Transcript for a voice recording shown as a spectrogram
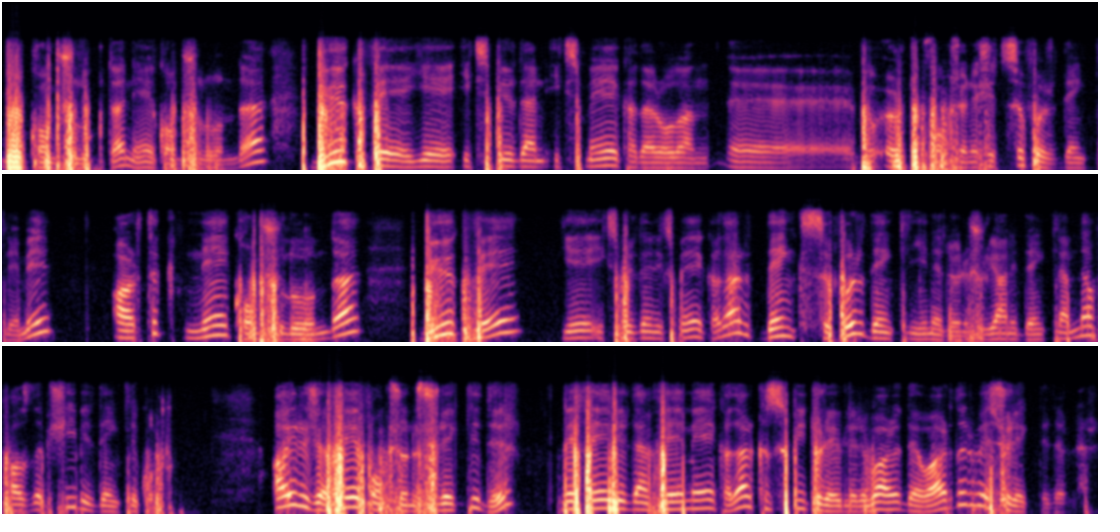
bu komşulukta, n komşuluğunda büyük f'y x1'den xm'ye kadar olan e, bu örtük fonksiyon eşit 0 denklemi artık n komşuluğunda büyük f y x1'den xm'ye kadar denk 0 denkliğine dönüşür. Yani denklemden fazla bir şey bir denklik olur. Ayrıca f fonksiyonu süreklidir ve f1'den fm'ye kadar kısmi türevleri var de vardır ve süreklidirler.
